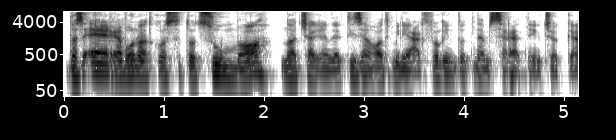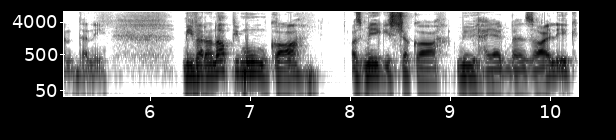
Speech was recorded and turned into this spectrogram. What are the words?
De az erre vonatkoztatott szumma, nagyságrendileg 16 milliárd forintot nem szeretnénk csökkenteni. Mivel a napi munka az mégiscsak a műhelyekben zajlik,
